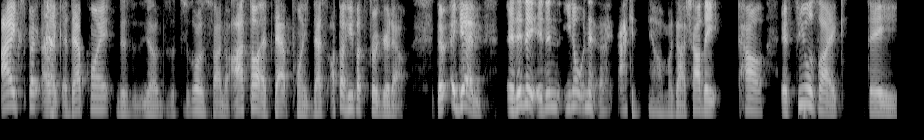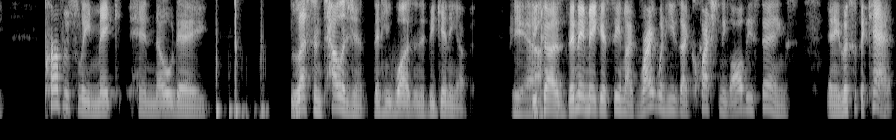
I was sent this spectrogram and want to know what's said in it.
I expect like at that point, this you know, to go side note, I thought at that point that's I thought he was about to figure it out. There, again, and then they and then you know, and I, I could oh my gosh, how they how it feels like they purposefully make Hinode less intelligent than he was in the beginning of it. yeah, Because then they make it seem like right when he's like questioning all these things, and he looks at the cat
